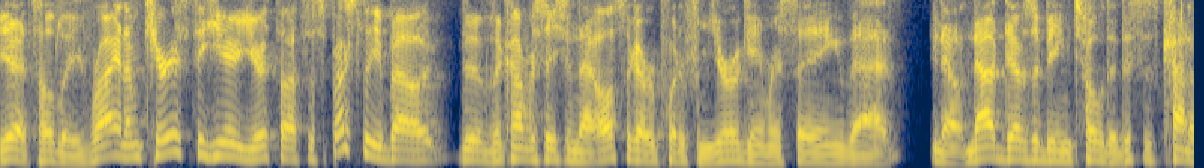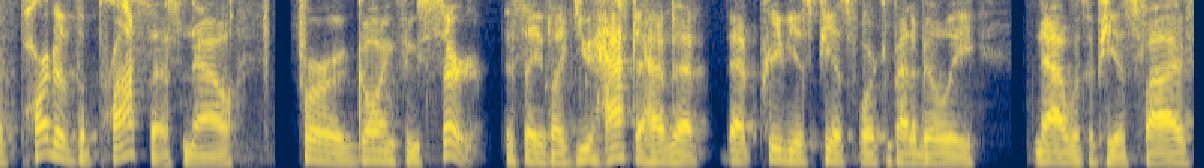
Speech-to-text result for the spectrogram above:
Yeah, totally. Ryan, I'm curious to hear your thoughts, especially about the, the conversation that also got reported from Eurogamer saying that, you know, now devs are being told that this is kind of part of the process now for going through cert to say like you have to have that that previous PS4 compatibility now with the PS5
